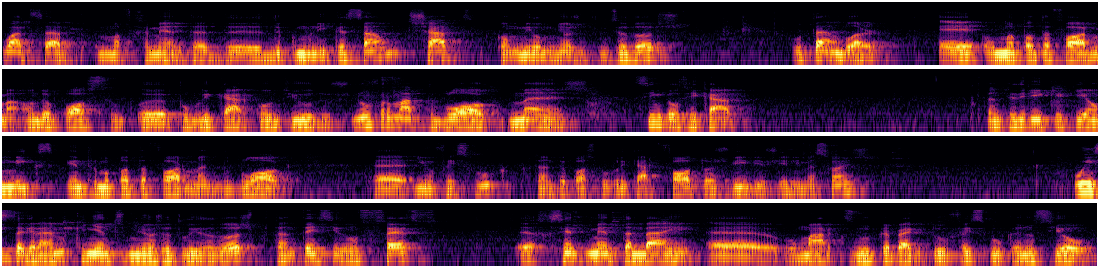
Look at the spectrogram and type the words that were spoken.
WhatsApp uma ferramenta de, de comunicação, de chat, com mil milhões de utilizadores. O Tumblr é uma plataforma onde eu posso uh, publicar conteúdos num formato de blog, mas simplificado. Portanto, eu diria que aqui é um mix entre uma plataforma de blog uh, e um Facebook. Portanto, eu posso publicar fotos, vídeos e animações. O Instagram, 500 milhões de utilizadores, portanto tem sido um sucesso. Eh, recentemente também eh, o Mark Zuckerberg do Facebook anunciou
